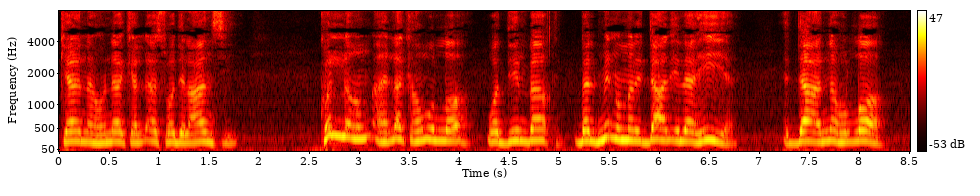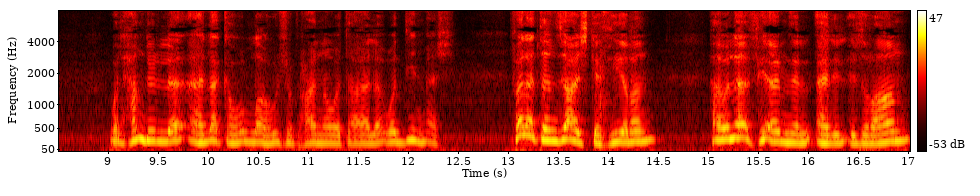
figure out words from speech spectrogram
كان هناك الأسود العنسي. كلهم أهلكهم الله والدين باقي. بل منهم من ادعى الإلهية ادعى أنه الله. والحمد لله أهلكه الله سبحانه وتعالى والدين ماشي. فلا تنزعج كثيرا. هؤلاء فئة من أهل الإجرام.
